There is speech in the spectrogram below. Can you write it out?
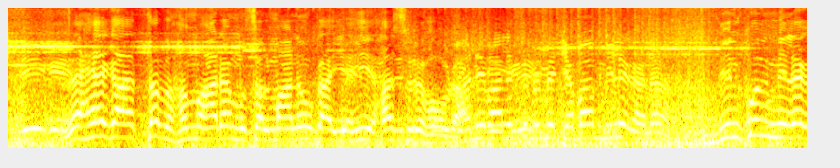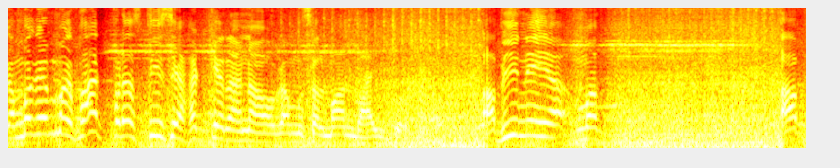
रहेगा तब हमारे मुसलमानों का यही हस्र होगा। आने वाले समय में जवाब मिलेगा ना? बिल्कुल मिलेगा मगर मफाद परस्ती से हट के रहना होगा मुसलमान भाई को। अभी नहीं है आप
